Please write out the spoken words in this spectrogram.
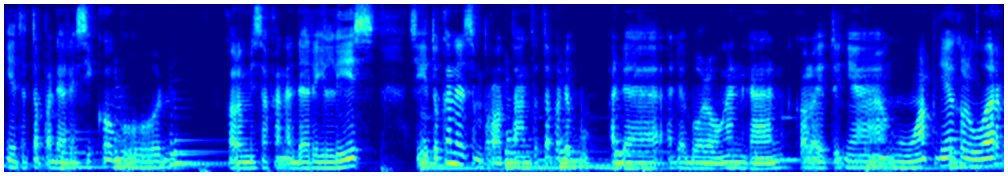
Ya tetap ada resiko Bun. Kalau misalkan ada rilis, si itu kan ada semprotan, tetap ada ada ada bolongan kan. Kalau itunya nguap dia keluar,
